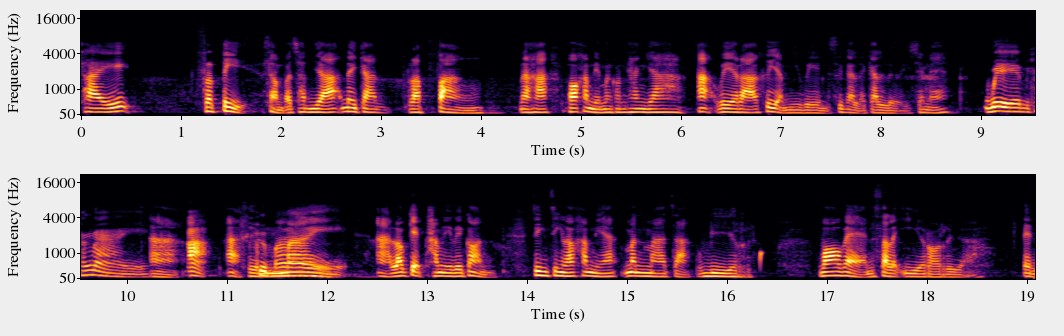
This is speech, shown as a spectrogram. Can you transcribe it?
ใช้สติสัมปชัญญะในการรับฟัง นะคะเพราะคำนี้มันค่อนข้างยากอะเวลาคืออย่ามีเวรซึ่งกันและกันเลยใช่ไหมเวนข้างในอ่าอะอะคือคือไม่ ไม่อะเราเก็บคำนี้ไว้ก่อน จริง ๆ แล้วคำนี้มันมาจากวีรวอแหวนสระอีรอเรือ เป็น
